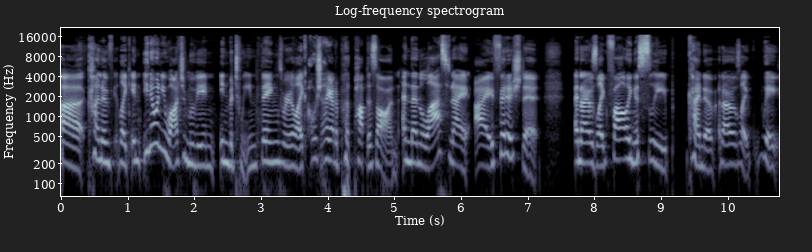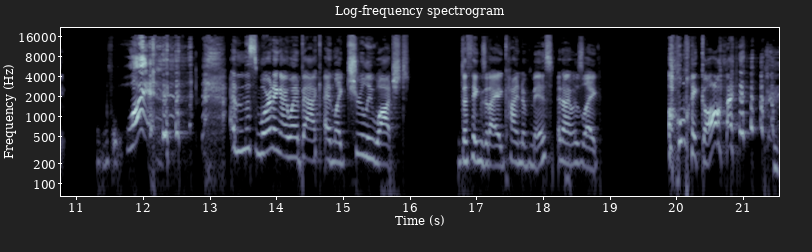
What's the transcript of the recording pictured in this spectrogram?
uh kind of like in you know when you watch a movie in, in between things where you're like, oh shit, I gotta put pop this on. And then last night I finished it and I was like falling asleep, kind of, and I was like, wait, what? and this morning I went back and like truly watched the things that I had kind of missed, and I was like, oh my god. but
